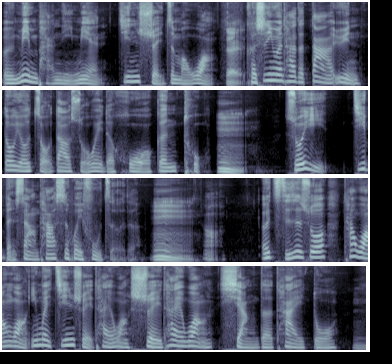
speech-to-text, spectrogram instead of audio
呃命盘里面金水这么旺，对，可是因为他的大运都有走到所谓的火跟土，嗯。所以基本上他是会负责的。嗯。啊，而只是说他往往因为金水太旺，水太旺，想的太多，嗯，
